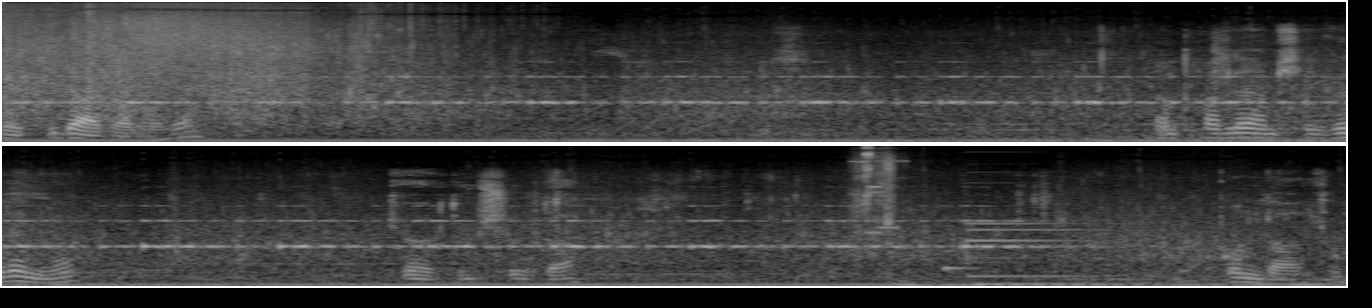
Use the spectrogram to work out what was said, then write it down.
Evet bir daha dalalım. Ben parlayan bir şey göremiyorum. Gördüm şurada. Bunu da aldım.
